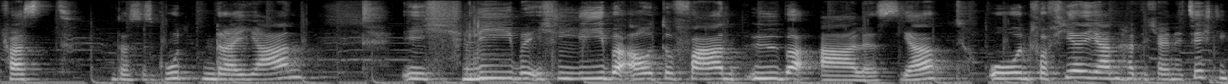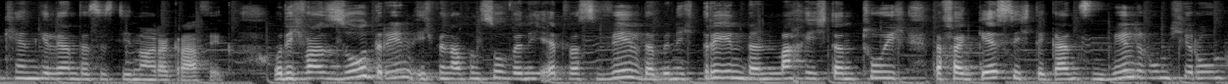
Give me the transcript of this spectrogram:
fast das ist gut in drei Jahren. Ich liebe, ich liebe Autofahren über alles, ja. Und vor vier Jahren hatte ich eine Technik kennengelernt, das ist die Neurografik. Und ich war so drin, ich bin ab und zu, wenn ich etwas will, da bin ich drin, dann mache ich, dann tue ich, da vergesse ich den ganzen Will rumherum.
